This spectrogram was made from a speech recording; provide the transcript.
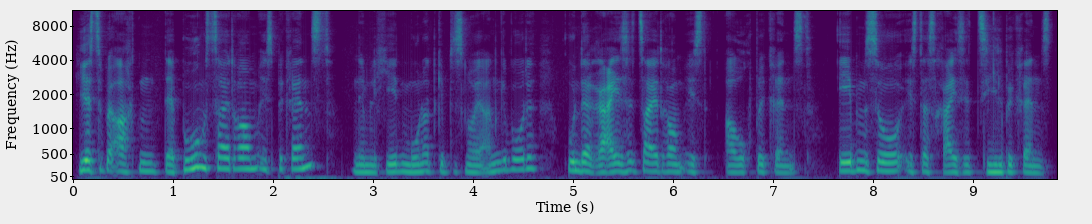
Hier ist zu beachten, der Buchungszeitraum ist begrenzt nämlich jeden Monat gibt es neue Angebote und der Reisezeitraum ist auch begrenzt. Ebenso ist das Reiseziel begrenzt.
